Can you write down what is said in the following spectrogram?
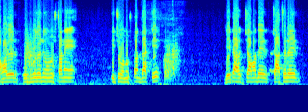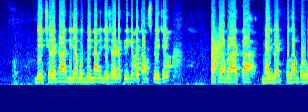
আমাদের উদ্বোধনী অনুষ্ঠানে কিছু অনুষ্ঠান থাকছে, যেটা হচ্ছে আমাদের চাচলের যে ছেলেটা, নিজামুদ্দিন নামে যে ছেলেটা ক্রিকেটে চান্স পেয়েছে, তাকে আমরা একটা ম্যাচ ব্যাট প্রদান করব।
